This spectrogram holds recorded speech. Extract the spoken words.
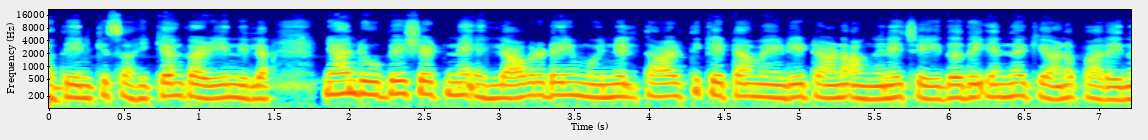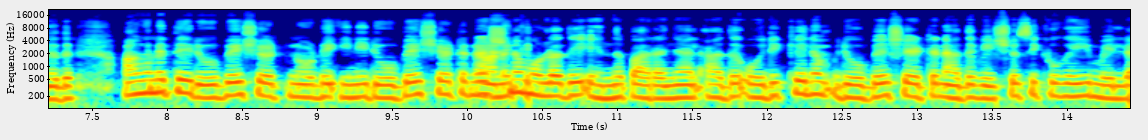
അത് എനിക്ക് സഹിക്കാൻ കഴിയുന്നില്ല. ഞാൻ രൂപേഷ് ചേട്ടനെ എല്ലാവരുടെയും മുന്നിൽ താഴ്ത്തിക്കെട്ടാൻ വേണ്ടിയിട്ടാണ് അങ്ങനെ ചെയ്തത് എന്നൊക്കെയാണ് പറയുന്നത്. അങ്ങനത്തെ രൂപേഷ് ചേട്ടനോട് ഇനി രൂപേഷ് ചേട്ടനാണ് ഉള്ളത് എന്ന് പറഞ്ഞാൽ അത് ഒരിക്കലും രൂപേഷ് ചേട്ടൻ അത് വിശ്വസിക്കുകയുമില്ല.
